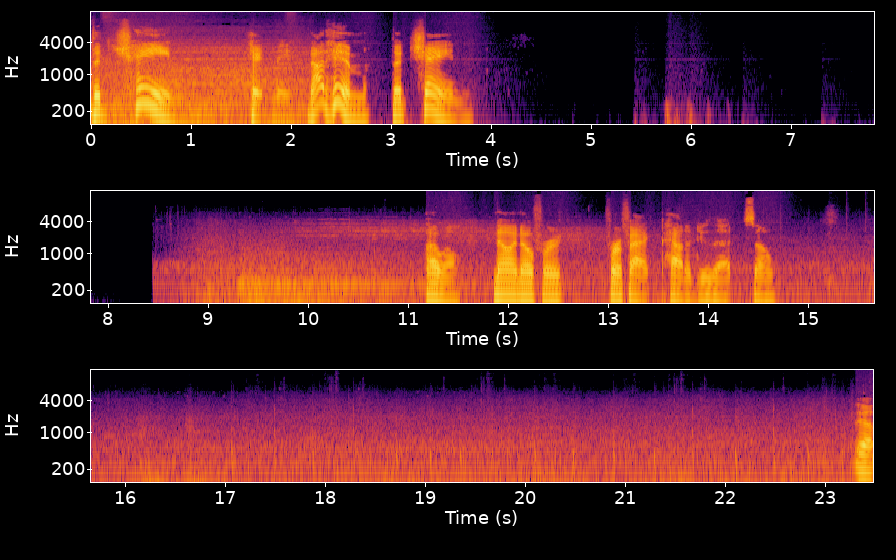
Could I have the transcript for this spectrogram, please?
The chain hit me. Not him, the chain. Oh well. Now I know for for a fact how to do that, so. Yeah,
